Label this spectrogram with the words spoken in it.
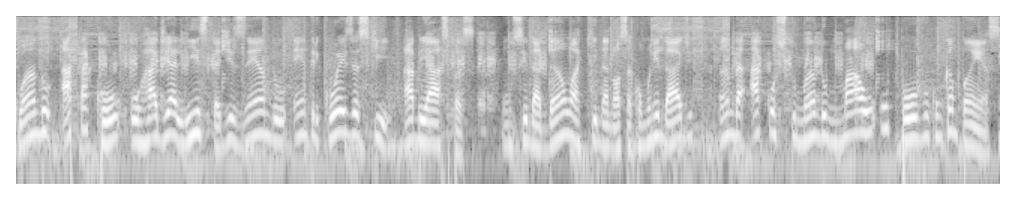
quando atacou o radialista, dizendo, entre coisas, que, abre aspas, um cidadão aqui da nossa comunidade anda acostumando mal o povo com campanhas,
